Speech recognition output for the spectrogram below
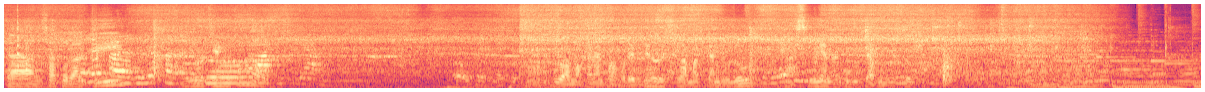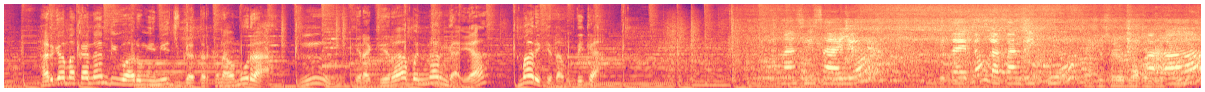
Dan satu lagi, sayur jengkol. Nah, dua makanan favorit ini harus diselamatkan dulu, hasilnya nanti bisa menyusul. Harga makanan di warung ini juga terkenal murah. Hmm, kira-kira benar nggak ya? Mari kita buktikan. nasi sayur kita hitung 8.000 Nasi sayur 8.000, Ah,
